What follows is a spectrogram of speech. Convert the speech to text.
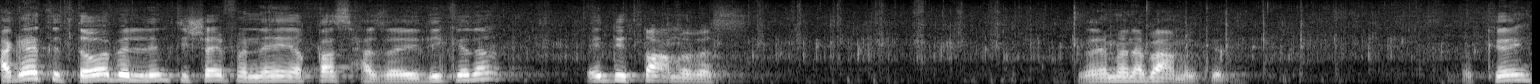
حاجات التوابل اللي انت شايفة ان هي قاصحة زي دي كده ادي الطعم بس. زي ما أنا بعمل كده. أوكي؟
